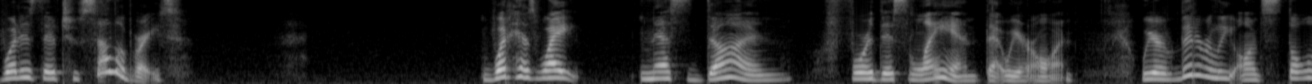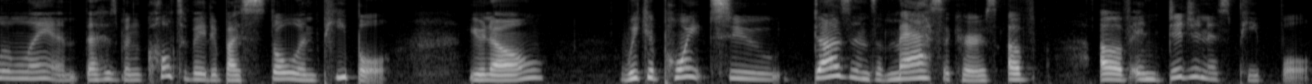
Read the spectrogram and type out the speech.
what is there to celebrate? What has whiteness done for this land that we are on? We are literally on stolen land that has been cultivated by stolen people. You know, we could point to dozens of massacres of of indigenous people,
